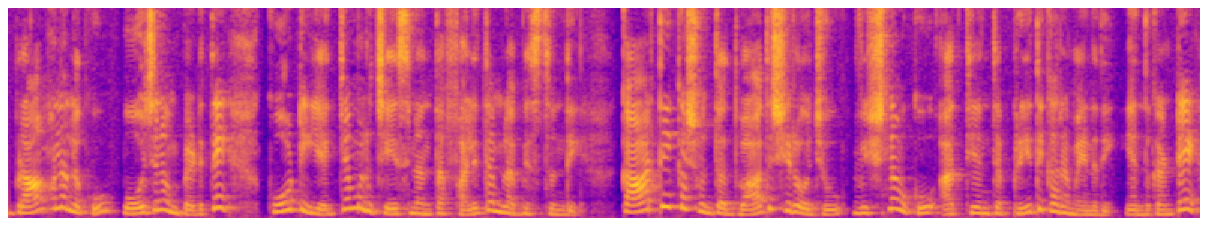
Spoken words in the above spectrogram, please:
బ్రాహ్మణులకు భోజనం పెడితే కోటి యజ్ఞములు చేసినంత ఫలితం లభిస్తుంది. కార్తీక శుద్ధ ద్వాదశి రోజు విష్ణువుకు అత్యంత ప్రీతికరమైనది. ఎందుకంటే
